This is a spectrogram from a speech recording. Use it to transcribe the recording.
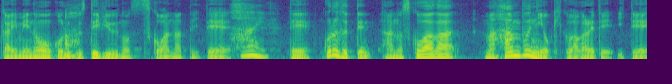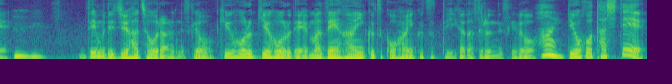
回目のゴルフデビューのスコアになっていて、はい。で、ゴルフって、あの、スコアが、まあ、半分に大きく分かれていて、うんうん全部で18ホールあるんですけど、9ホール9ホールで、まあ、前半いくつ後半いくつって言い方するんですけど、はい。両方足して、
